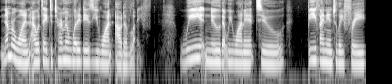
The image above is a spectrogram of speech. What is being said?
number one, I would say determine what it is you want out of life. We knew that we wanted to be financially free.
